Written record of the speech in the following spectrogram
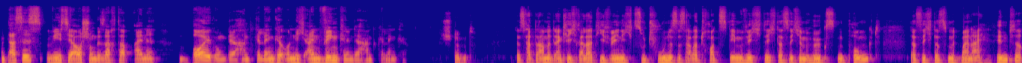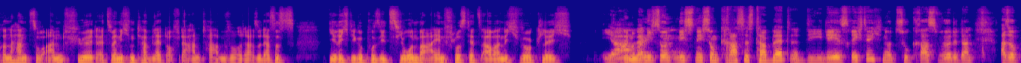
Das ist, wie ich es ja auch schon gesagt habe, eine Beugung der Handgelenke und nicht ein Winkeln der Handgelenke. Stimmt. Das hat damit eigentlich relativ wenig zu tun. Es ist aber trotzdem wichtig, dass ich im höchsten Punkt, dass sich das mit meiner hinteren Hand so anfühlt, als wenn ich ein Tablett auf der Hand haben würde. Also das ist die richtige Position beeinflusst jetzt aber nicht wirklich. Ja, aber nicht so, nicht, nicht so ein krasses Tablett. Die Idee ist richtig, nur zu krass würde dann. Also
